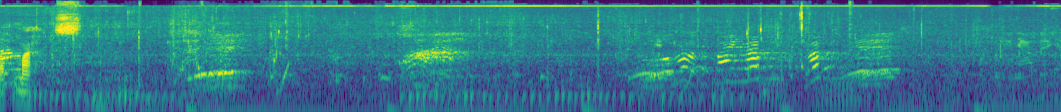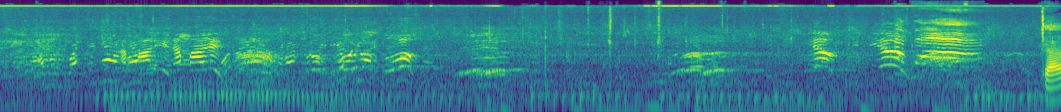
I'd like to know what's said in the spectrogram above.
นับด้วยคนลายคนอยู่เท่าดังกว่าเลยดิหนึ่งสามสิบหนึ่ง มาครับ มา ไปครับครับนับมาดินับมาดิโยกโยกโยกเดี๋ยวเดี๋ยว จ้า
